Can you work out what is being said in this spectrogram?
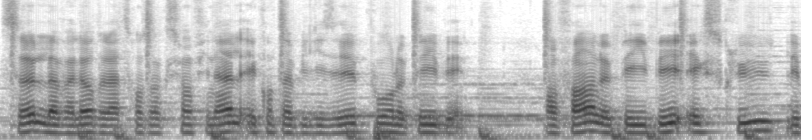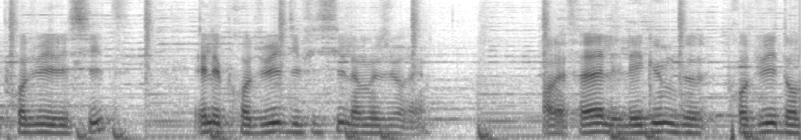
Seule la valeur de la transaction finale est comptabilisée pour le PIB. Enfin, le PIB exclut les produits illicites et les produits difficiles à mesurer. En effet, les légumes de produits dans,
